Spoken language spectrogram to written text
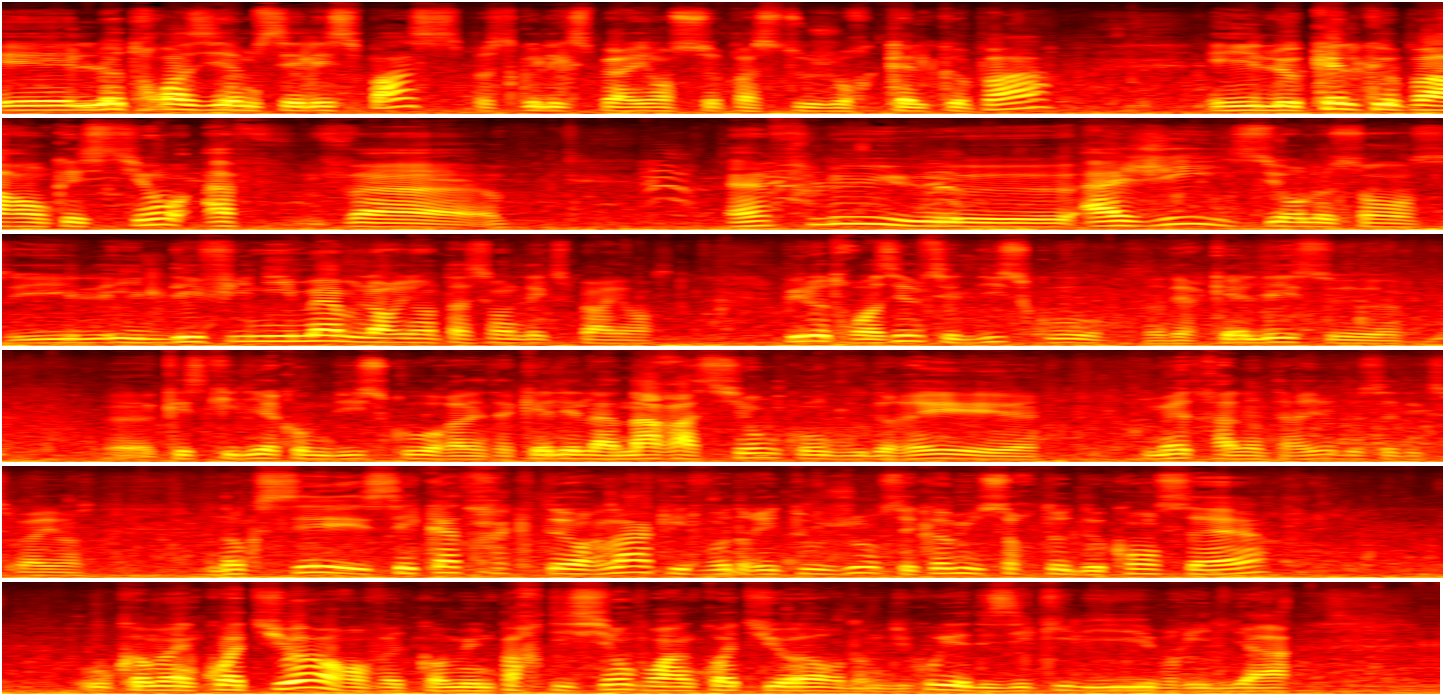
Et le troisième, c'est l'espace, parce que l'expérience se passe toujours quelque part. Et le quelque part en question influe, euh, agit sur le sens. Il, définit même l'orientation de l'expérience. Puis le troisième, c'est le discours. C'est-à-dire quel est euh, qu'est-ce qu'il y a comme discours à l'intérieur, quelle est la narration qu'on voudrait euh, mettre à l'intérieur de cette expérience? Donc c'est ces quatre acteurs-là qu'il faudrait toujours, c'est comme une sorte de concert ou comme un quatuor en fait, comme une partition pour un quatuor. Donc du coup il y a des équilibres, il y a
